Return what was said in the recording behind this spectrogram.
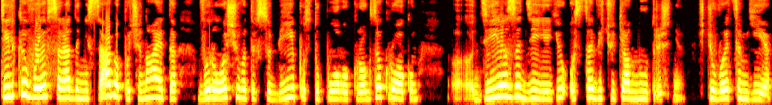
Тільки ви всередині себе починаєте вирощувати в собі поступово, крок за кроком, е, дія за дією, ось це відчуття внутрішнє, що ви цим є.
